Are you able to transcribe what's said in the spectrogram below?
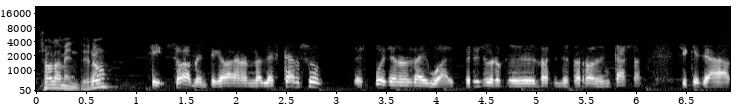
Solamente, ¿no? Sí, solamente que va ganando al descanso, después ya nos da igual, pero yo creo que el Racing de Ferrol en casa sí que ya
